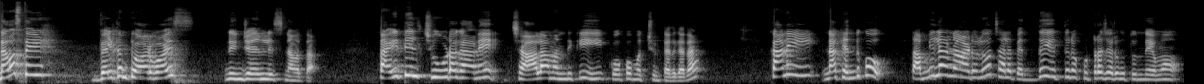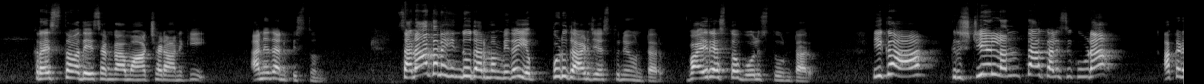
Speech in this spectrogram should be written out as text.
నమస్తే వెల్కమ్ టు అవర్ వాయిస్. నేను జర్నలిస్ట్ నవత. టైటిల్ చూడగానే చాలామందికి కోపం వచ్చి ఉంటుంది కదా. కానీ నాకెందుకో తమిళనాడులో చాలా పెద్ద ఎత్తున కుట్ర జరుగుతుందేమో క్రైస్తవ దేశంగా మార్చడానికి అనేది అనిపిస్తుంది. సనాతన హిందూ ధర్మం మీద ఎప్పుడు దాడి చేస్తూనే ఉంటారు. వైరస్తో పోలుస్తూ ఉంటారు. ఇక క్రిస్టియన్లంతా కలిసి కూడా అక్కడ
